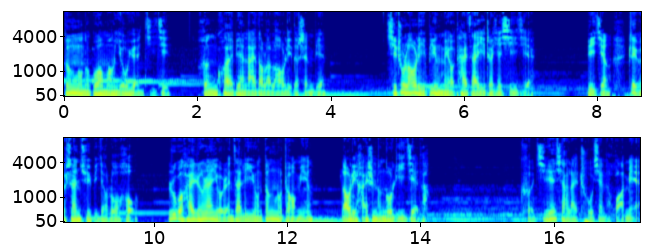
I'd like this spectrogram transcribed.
灯笼的光芒由远及近，很快便来到了老李的身边。起初，老李并没有太在意这些细节，毕竟这个山区比较落后。如果还仍然有人在利用灯笼照明，老李还是能够理解的。可接下来出现的画面，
